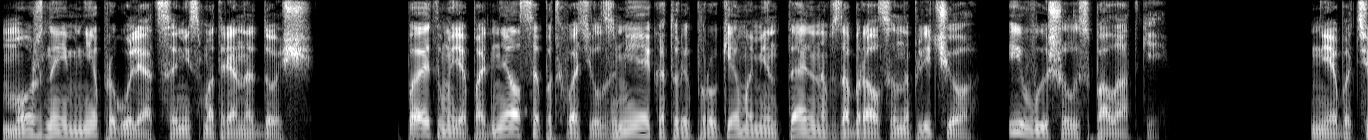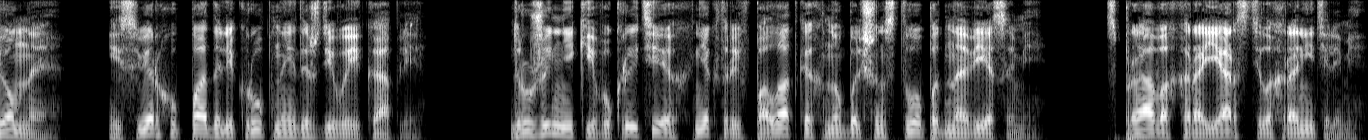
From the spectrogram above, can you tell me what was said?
Можно и мне прогуляться, несмотря на дождь. Поэтому я поднялся, подхватил змея, который по руке моментально взобрался на плечо и вышел из палатки. Небо темное, и сверху падали крупные дождевые капли. Дружинники в укрытиях, некоторые в палатках, но большинство под навесами. Справа Хараяр с телохранителями.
